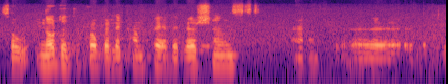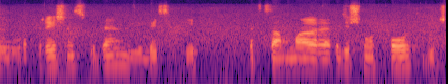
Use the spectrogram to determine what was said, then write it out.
So in order to properly compare the versions and the operations with them, you basically had some additional code which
